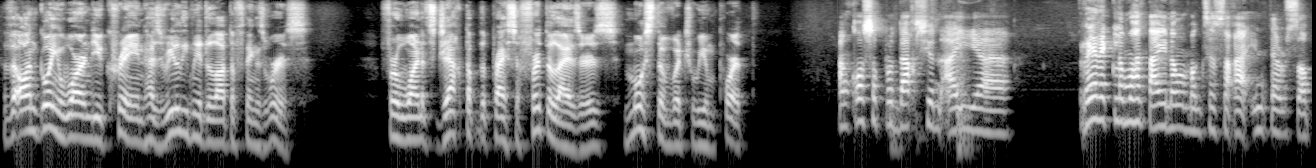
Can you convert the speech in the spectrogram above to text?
The ongoing war in Ukraine has really made a lot of things worse. For one, it's jacked up the price of fertilizers, most of which we import. Ang cost of production ay uh, re-reklamuhan tayo ng magsasaka in terms of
